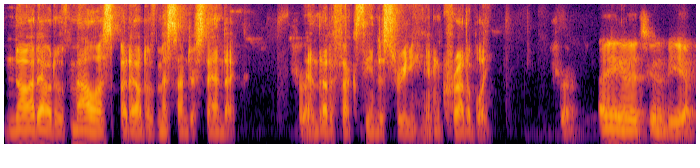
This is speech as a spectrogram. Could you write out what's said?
not out of malice but out of misunderstanding, sure. and that affects the industry incredibly. Sure, I think it's going to be a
